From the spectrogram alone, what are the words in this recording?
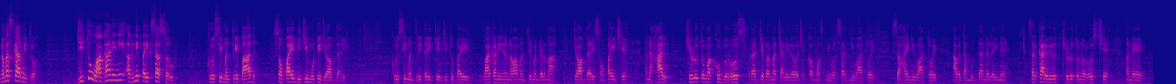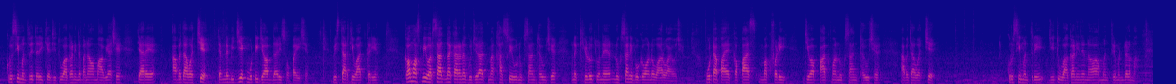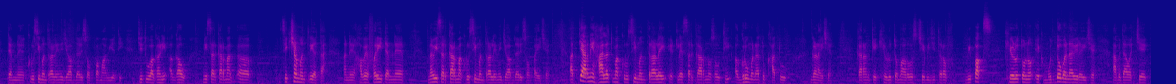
નમસ્કાર મિત્રો. જીતુ વાઘાણીની અગ્નિ પરીક્ષા શરૂ. કૃષિ મંત્રી બાદ સોંપાઈ બીજી મોટી જવાબદારી. કૃષિ મંત્રી તરીકે જીતુભાઈ વાઘાણીના નવા મંત્રીમંડળમાં જવાબદારી સોંપાઈ છે અને હાલ ખેડૂતોમાં ખૂબ રોષ રાજ્યભરમાં ચાલી રહ્યો છે. કમોસમી વરસાદની વાત હોય, સહાયની વાત હોય, આ બધા મુદ્દાને લઈને સરકાર વિરુદ્ધ ખેડૂતોનો રોષ છે અને કૃષિ મંત્રી તરીકે જીતુ વાઘાણીને બનાવવામાં આવ્યા છે. ત્યારે આ બધા વચ્ચે તેમને બીજી એક મોટી જવાબદારી સોંપાઈ છે. વિસ્તારથી વાત કરીએ. કમોસમી વરસાદના કારણે ગુજરાતમાં ખાસું એવું નુકસાન થયું છે અને ખેડૂતોને નુકસાની ભોગવવાનો વારો આવ્યો છે. મોટા પાયે કપાસ, મગફળી જેવા પાકમાં નુકસાન થયું છે. આ બધા વચ્ચે કૃષિ મંત્રી જીતુ વાઘાણીને નવા મંત્રીમંડળમાં તેમને કૃષિ મંત્રાલયની જવાબદારી સોંપવામાં આવી હતી. જીતુ વાઘાણી અગાઉની સરકારમાં શિક્ષણ મંત્રી હતા અને હવે ફરી તેમને નવી સરકારમાં કૃષિ મંત્રાલયની જવાબદારી સોંપાઈ છે. અત્યારની હાલતમાં કૃષિ મંત્રાલય એટલે સરકારનું સૌથી અઘરું મનાતું ખાતું ગણાય છે. કારણ કે ખેડૂતોમાં રોષ છે બીજી તરફ, વિપક્ષ ખેડૂતોનો એક મુદ્દો બનાવી રહી છે. આ બધા વચ્ચે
